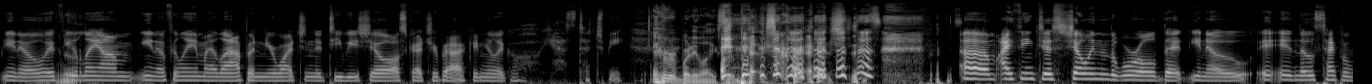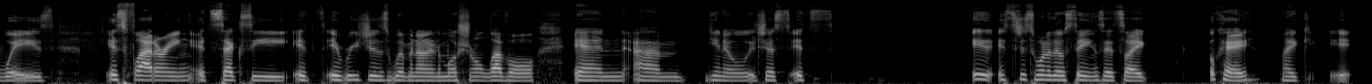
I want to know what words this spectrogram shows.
you know, if you lay on, you know, if you lay in my lap and you're watching a TV show, I'll scratch your back, and you're like, oh yes, touch me. Everybody likes their back scratched. It's- Um, I think just showing the world that you know, in, in those type of ways, is flattering. It's sexy. It's it reaches women on an emotional level, and um, you know, it's just it's it, it's just one of those things. It's like okay, like it,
